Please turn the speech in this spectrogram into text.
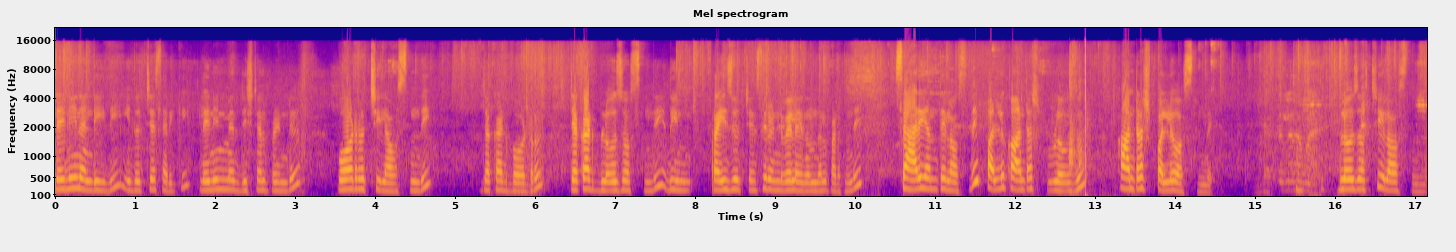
లెనిన్ అండి ఇది. ఇది వచ్చేసరికి లెనిన్ మీద డిజిటల్ ప్రింట్. బోర్డర్ వచ్చి ఇలా వస్తుంది. జకాట్ బార్డర్ జకాట్ బ్లౌజ్ వస్తుంది. దీని ప్రైస్ వచ్చేసి రెండు వేల ఐదు వందలు పడుతుంది. శారీ అంతా ఇలా వస్తుంది. పళ్ళు కాంట్రాస్ట్ బ్లౌజు కాంట్రాస్ట్ పళ్ళు వస్తుంది. బ్లౌజ్ వచ్చి ఇలా వస్తుంది.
